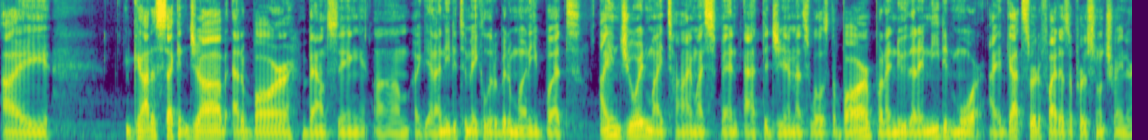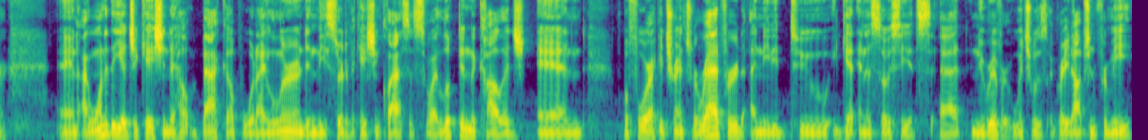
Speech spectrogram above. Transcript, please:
I got a second job at a bar bouncing. Um, again, I needed to make a little bit of money, but I enjoyed my time I spent at the gym as well as the bar, but I knew that I needed more. I had got certified as a personal trainer, and I wanted the education to help back up what I learned in these certification classes. So I looked into college and before I could transfer to Radford, I needed to get an associate's at New River, which was a great option for me.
